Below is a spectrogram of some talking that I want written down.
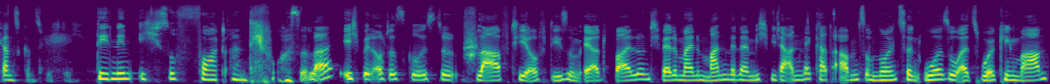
ganz, ganz wichtig. Den nehme ich sofort an, die Ursula. Ich bin auch das größte Schlaftier auf diesem Erdball und ich werde meinem Mann, wenn er mich wieder anmeckert, abends um 19 Uhr, so als Working Mom,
